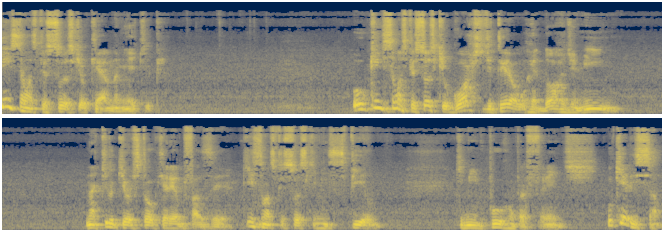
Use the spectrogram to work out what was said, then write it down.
Quem são as pessoas que eu quero na minha equipe? Ou quem são as pessoas que eu gosto de ter ao redor de mim, naquilo que eu estou querendo fazer? Quem são as pessoas que me inspiram, que me empurram para frente? O que eles são?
